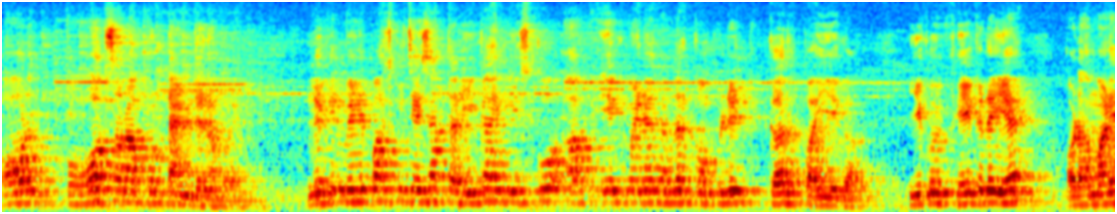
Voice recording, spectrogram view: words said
और बहुत सारा आपको टाइम देना पड़ेगा। लेकिन मेरे पास कुछ ऐसा तरीका है कि इसको आप एक महीने के अंदर कंप्लीट कर पाइएगा। ये कोई फेक नहीं है और हमारे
